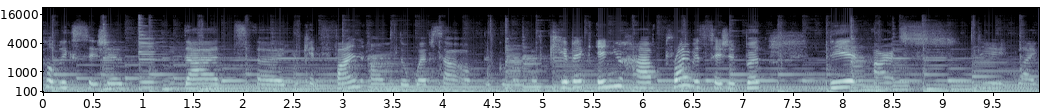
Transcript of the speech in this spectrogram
public CEGEP that uh, you can find on the website of the government of Quebec, and you have private CEGEP, but they are they like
